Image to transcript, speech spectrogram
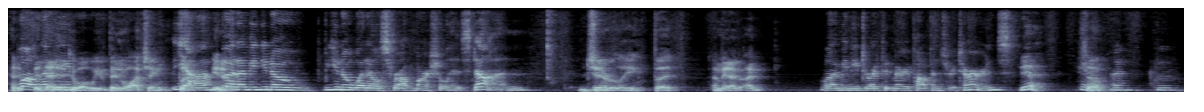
how to Well, fit I that mean- into what we've been watching. But, yeah, you know, but I mean, you know, you know what else Rob Marshall has done. generally. But I mean, I, I Well, I mean, he directed Mary Poppins Returns. yeah. So and, mm,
